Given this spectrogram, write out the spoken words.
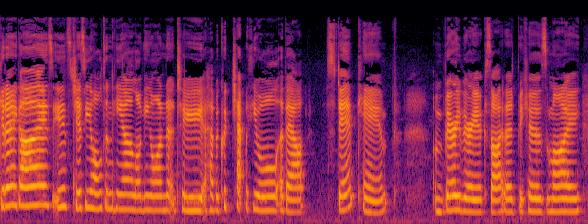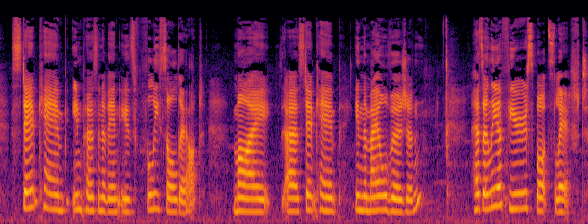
G'day guys, it's Jessie Holton here logging on to have a quick chat with you all about Stamp Camp. I'm very very excited because my Stamp Camp in-person event is fully sold out. My uh, Stamp Camp in the mail version has only a few spots left.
